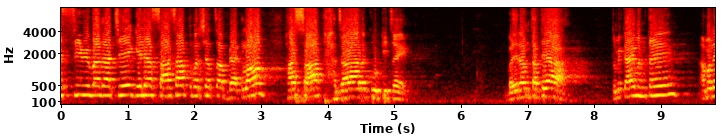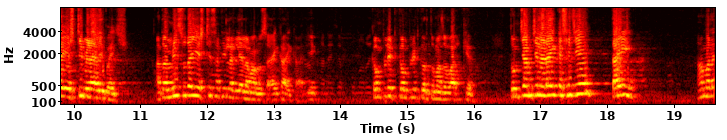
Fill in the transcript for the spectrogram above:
एस सी विभागाचे गेल्या सहा सात वर्षाचा बॅकलॉग हा सात हजार कोटीचा आहे. बळीराम तात्या तुम्ही काय म्हणताय? आम्हाला एसटी मिळाली पाहिजे. आता मी सुद्धा एसटी साठी लढलेला माणूस आहे. काय काय एक कंप्लीट कंप्लीट करतो माझं वाक्य. तुमची आमची लढाई कशाची आहे? ताई आम्हाला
